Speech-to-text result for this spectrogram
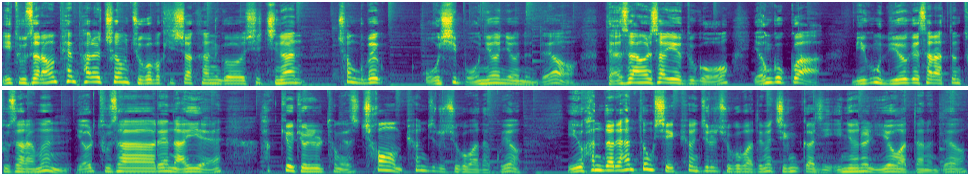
이 두 사람은 펜팔을 처음 주고받기 시작한 것이 지난 1955년이었는데요. 대서양을 사이에 두고 영국과 미국 뉴욕에 살았던 두 사람은 12살의 나이에 학교 교류를 통해서 처음 편지를 주고받았고요. 이후 한 달에 한 통씩 편지를 주고받으며 지금까지 인연을 이어왔다는데요.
